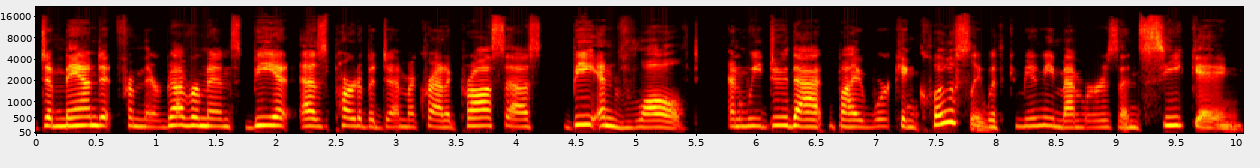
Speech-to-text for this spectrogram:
demand it from their governments, be it as part of a democratic process, be involved. And we do that by working closely with community members and seeking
